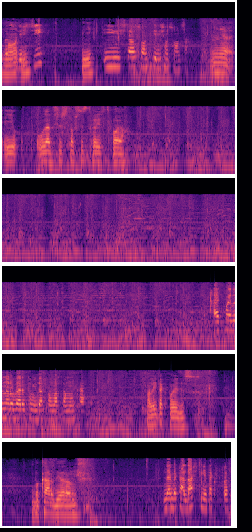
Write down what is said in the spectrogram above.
No i, 130 i? i 100 słońc, 50 słońca. Nie, i ulepszysz to wszystko jest twoja. A jak pojedę na rowery, to mi dasz tą masamunkę? Ale i tak pojedziesz. Bo cardio robisz. DMBK dasz, czy nie tak wprost?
